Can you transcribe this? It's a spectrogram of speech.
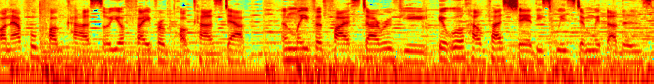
on Apple Podcasts or your favourite podcast app and leave a five star review. It will help us share this wisdom with others.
